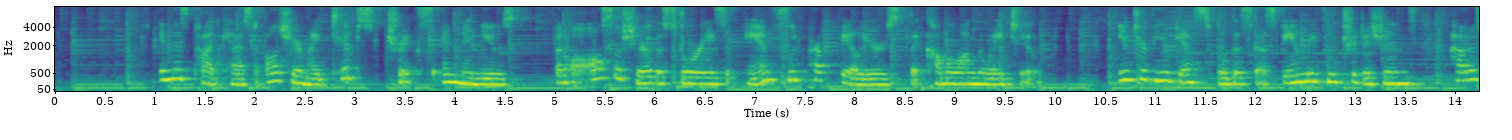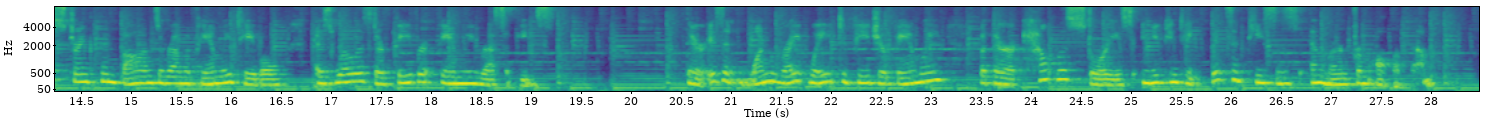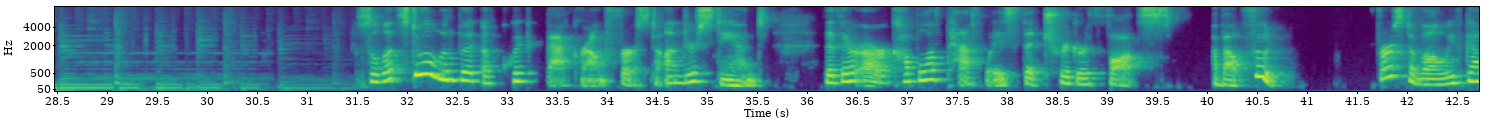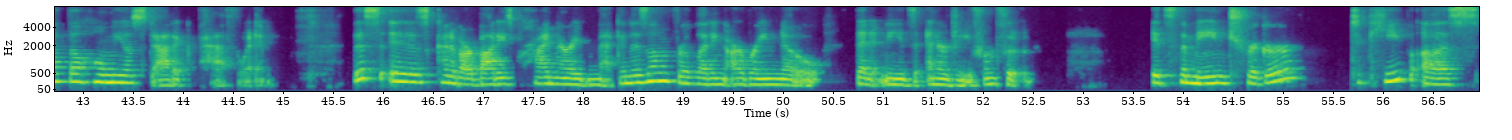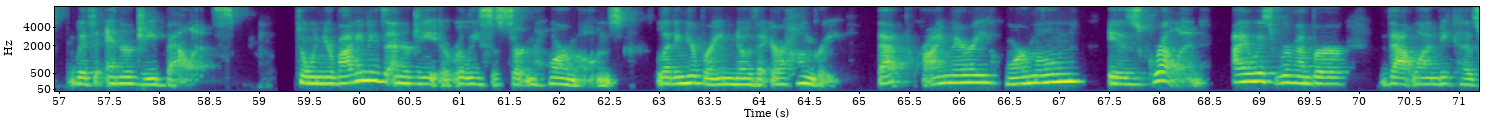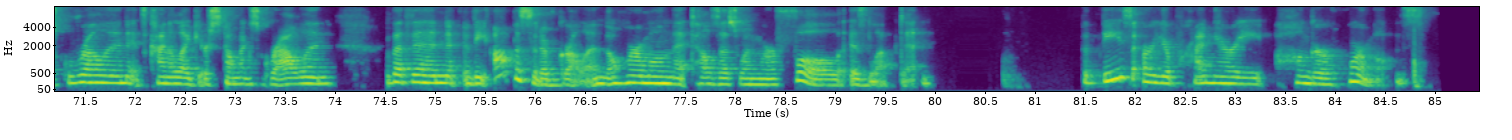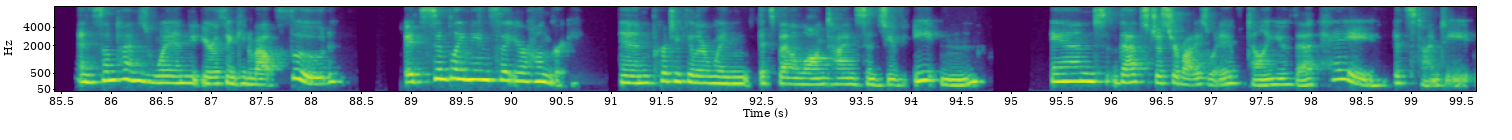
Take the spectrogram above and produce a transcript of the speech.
In this podcast, I'll share my tips, tricks, and menus, but I'll also share the stories and food prep failures that come along the way too. Interview guests will discuss family food traditions, how to strengthen bonds around the family table, as well as their favorite family recipes. There isn't one right way to feed your family, but there are countless stories, and you can take bits and pieces and learn from all of them. So let's do a little bit of quick background first to understand that there are a couple of pathways that trigger thoughts about food. First of all, we've got the homeostatic pathway. This is kind of our body's primary mechanism for letting our brain know that it needs energy from food. It's the main trigger to keep us with energy balance. So, when your body needs energy, it releases certain hormones, letting your brain know that you're hungry. That primary hormone is ghrelin. I always remember that one because ghrelin, it's kind of like your stomach's growling. But then the opposite of ghrelin, the hormone that tells us when we're full, is leptin. But these are your primary hunger hormones. And sometimes when you're thinking about food, it simply means that you're hungry, in particular when it's been a long time since you've eaten. And that's just your body's way of telling you that, hey, it's time to eat.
